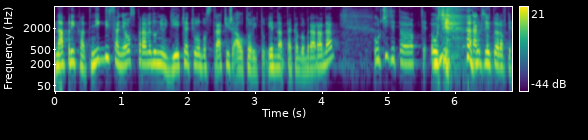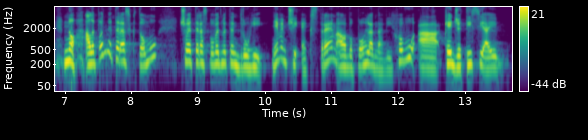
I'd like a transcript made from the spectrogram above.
No. Napríklad, nikdy sa neospravedlňujú dieťaťu, lebo stratíš autoritu. Jedna taká dobrá rada. Určite to robte. Určite, určite to robte. No, ale poďme teraz k tomu, čo je teraz povedzme ten druhý, neviem či extrém, alebo pohľad na výchovu a keďže ty si aj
